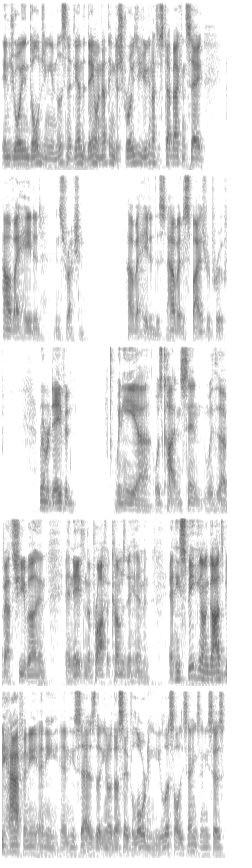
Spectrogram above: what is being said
enjoy indulging in. Listen, at the end of the day, when that thing destroys you, you're gonna have to step back and say, "How have I hated instruction? How have I hated this? How have I despised reproof?" Remember David when he uh, was caught in sin with uh, Bathsheba and and Nathan the prophet comes to him and and he's speaking on God's behalf and he and he and he says that you know thus saith the Lord and he lists all these things and he says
